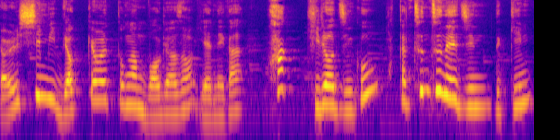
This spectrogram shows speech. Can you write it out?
열심히 몇 개월 동안 먹여서 얘네가 확 길어지고 약간 튼튼해진 느낌?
